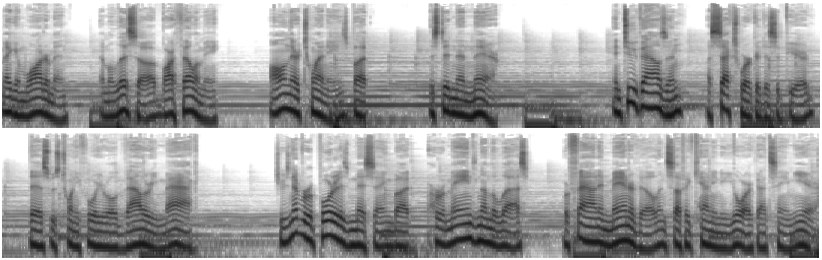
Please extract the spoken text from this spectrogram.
Megan Waterman, and Melissa Barthelemy, all in their 20s, but this didn't end there. In 2000, a sex worker disappeared. This was 24 year old Valerie Mack. She was never reported as missing, but her remains nonetheless were found in Manorville in Suffolk County, New York that same year.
